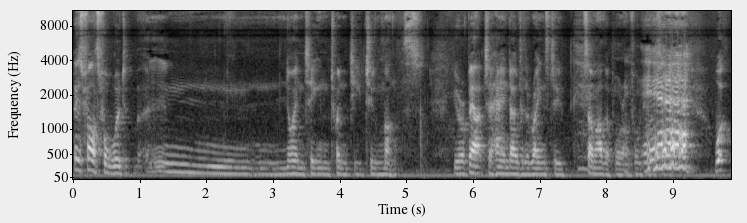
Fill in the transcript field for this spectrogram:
Let's fast forward mm, 19, 22 months, you're about to hand over the reins to some other poor unfortunate. Yeah. What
